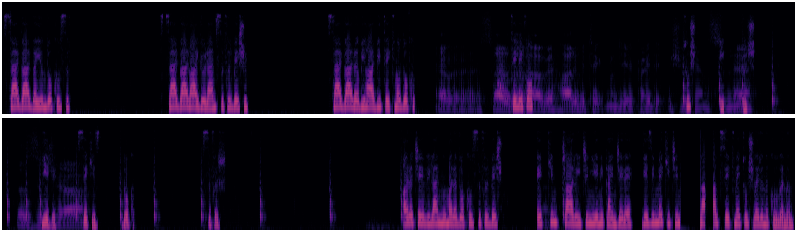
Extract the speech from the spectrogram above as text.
Serdar Dayım 9 Serdar Aygören 05 Serdar Abi Harbi Tekno 9 Evet Serdar Telefon. abi Harbi Tekno diye kaydetmişim Tuş. kendisini. 3 7 Hızlıca. 8 9 0 Ara çevrilen numara 905 Etkin çağrı için yeni pencere. Gezinmek için alt sekme tuşlarını kullanın.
